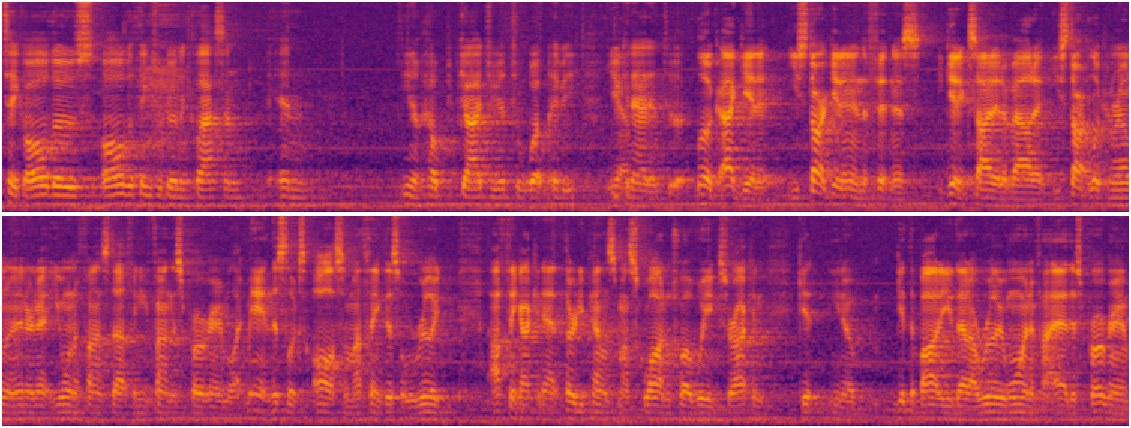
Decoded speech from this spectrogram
take all those, all the things we're doing in class and, and, you know, help guide you into what maybe you Yeah. can add into it. Look, I get it. You start getting into fitness, you get excited about it, you start looking around on the internet, you want to find stuff, and you find this program, like, man, this looks awesome. I think this will really, I think I can add 30 pounds to my squat in 12 weeks, or I can get, you know, get the body that I really want if I add this program.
